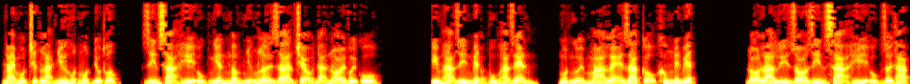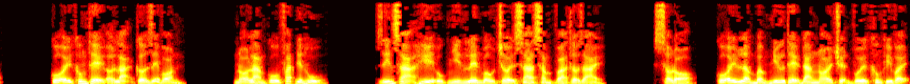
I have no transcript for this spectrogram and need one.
Ngay một chiếc lá như hút một điếu thuốc, jin xạ hỉ ục nghiền ngẫm những lời già trẹo đã nói với cô. Kim hạ jin biết tủ hạ rẽn một người mà lẽ ra cậu không nên biết. Đó là lý do jin xạ hỉ ục rời tháp. Cô ấy không thể ở lại cờ dễ vòn. Nó làm cô phát điên hủ jin xạ hi úc nhìn lên bầu trời xa xăm và thở dài. Sau đó, cô ấy lẩm bẩm như thể đang nói chuyện với không khí vậy.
